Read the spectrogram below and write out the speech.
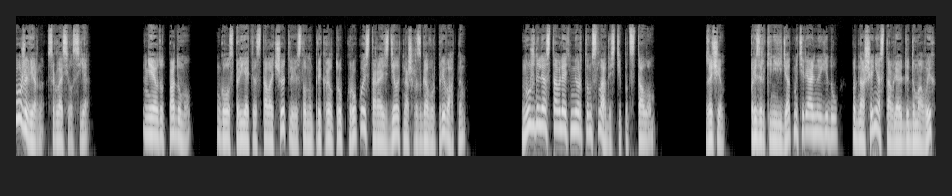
Тоже верно, согласился я. Я вот тут подумал. Голос приятеля стал отчетливее, словно прикрыл трубку рукой, стараясь сделать наш разговор приватным. Нужно ли оставлять мертвым сладости под столом? Зачем? Призраки не едят материальную еду, подношения оставляют для домовых,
